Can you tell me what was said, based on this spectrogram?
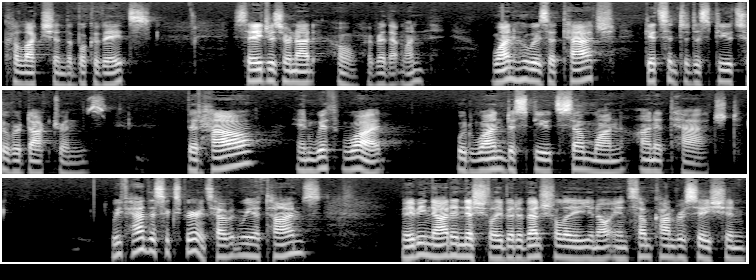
collection, the Book of Eights. Sages are not, oh, I read that one. One who is attached gets into disputes over doctrines. But how and with what would one dispute someone unattached? We've had this experience, haven't we, at times? maybe not initially, but eventually, you know, in some conversation,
